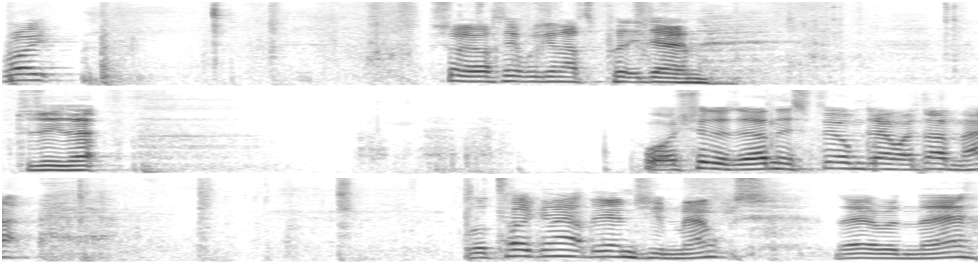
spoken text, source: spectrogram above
right? So I think we're going to have to put it down to do that. What I should have done is filmed how I done that. Well, I've taken out the engine mounts there and there.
